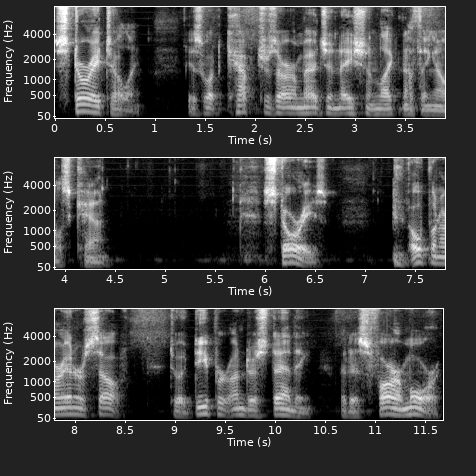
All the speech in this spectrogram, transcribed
Storytelling is what captures our imagination like nothing else can. Stories open our inner self to a deeper understanding that is far more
